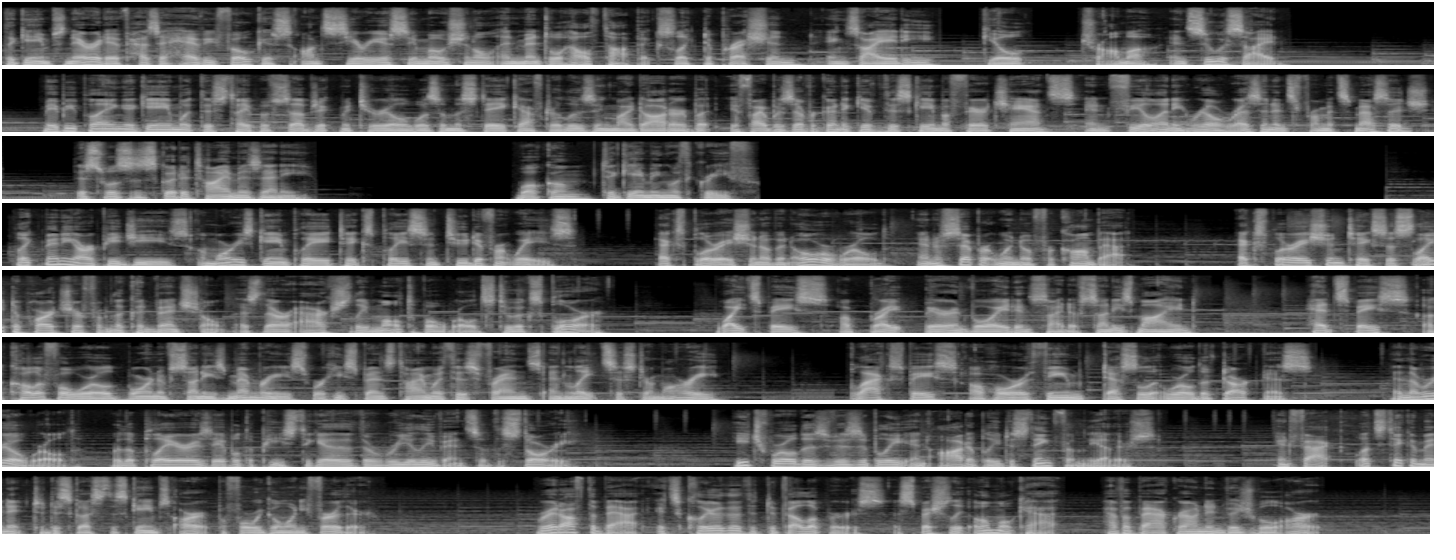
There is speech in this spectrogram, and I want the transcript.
The game's narrative has a heavy focus on serious emotional and mental health topics like depression, anxiety, guilt, trauma, and suicide. Maybe playing a game with this type of subject material was a mistake after losing my daughter, but if I was ever going to give this game a fair chance and feel any real resonance from its message, this was as good a time as any. Welcome to Gaming with Grief. Like many RPGs, Omori's gameplay takes place in two different ways exploration of an overworld and a separate window for combat. Exploration takes a slight departure from the conventional, as there are actually multiple worlds to explore. White space, a bright, barren void inside of Sunny's mind, Headspace, a colorful world born of Sunny's memories where he spends time with his friends and late sister Mari. Black Space, a horror themed desolate world of darkness. And the real world, where the player is able to piece together the real events of the story. Each world is visibly and audibly distinct from the others. In fact, let's take a minute to discuss this game's art before we go any further. Right off the bat, it's clear that the developers, especially Omocat, have a background in visual art.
